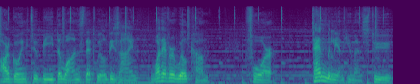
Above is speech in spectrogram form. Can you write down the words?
are going to be the ones that will design whatever will come for 10 million humans to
